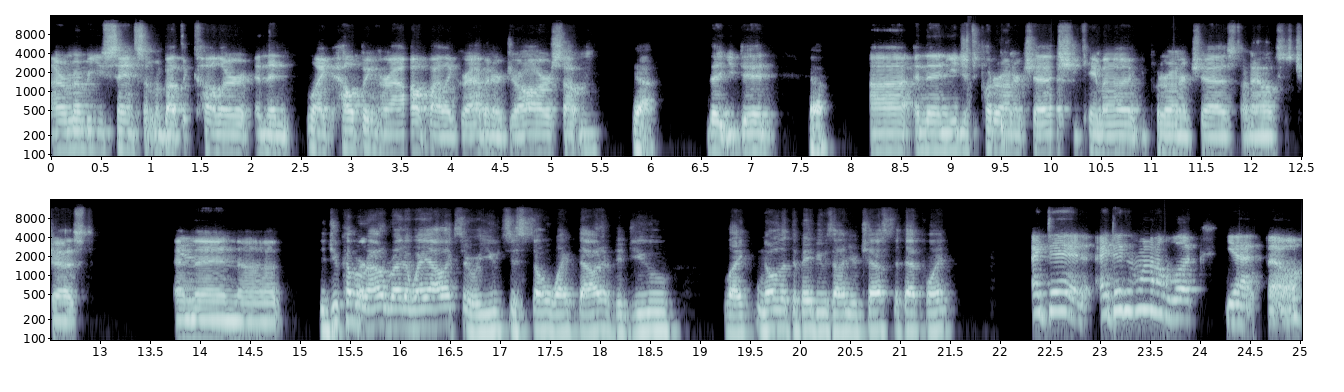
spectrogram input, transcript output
I remember you saying something about the color and then like helping her out by like grabbing her jaw or something. Yeah. That you did. Yeah. Uh, and then you just put her on her chest. She came out. You put her on her chest, on Alex's chest, and then. Uh, did you come around right away, Alex, or were you just so wiped out? Or did you like know that the baby was on your chest at that point? I did. I didn't want to look yet, though.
